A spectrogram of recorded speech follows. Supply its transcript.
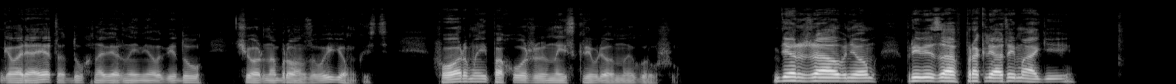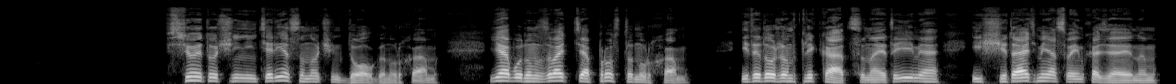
Говоря это, дух, наверное, имел в виду черно-бронзовую емкость, формой, похожую на искривленную грушу. Держал в нем, привязав проклятой магией. Все это очень интересно, но очень долго, Нурхам. Я буду называть тебя просто Нурхам, и ты должен откликаться на это имя и считать меня своим хозяином,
